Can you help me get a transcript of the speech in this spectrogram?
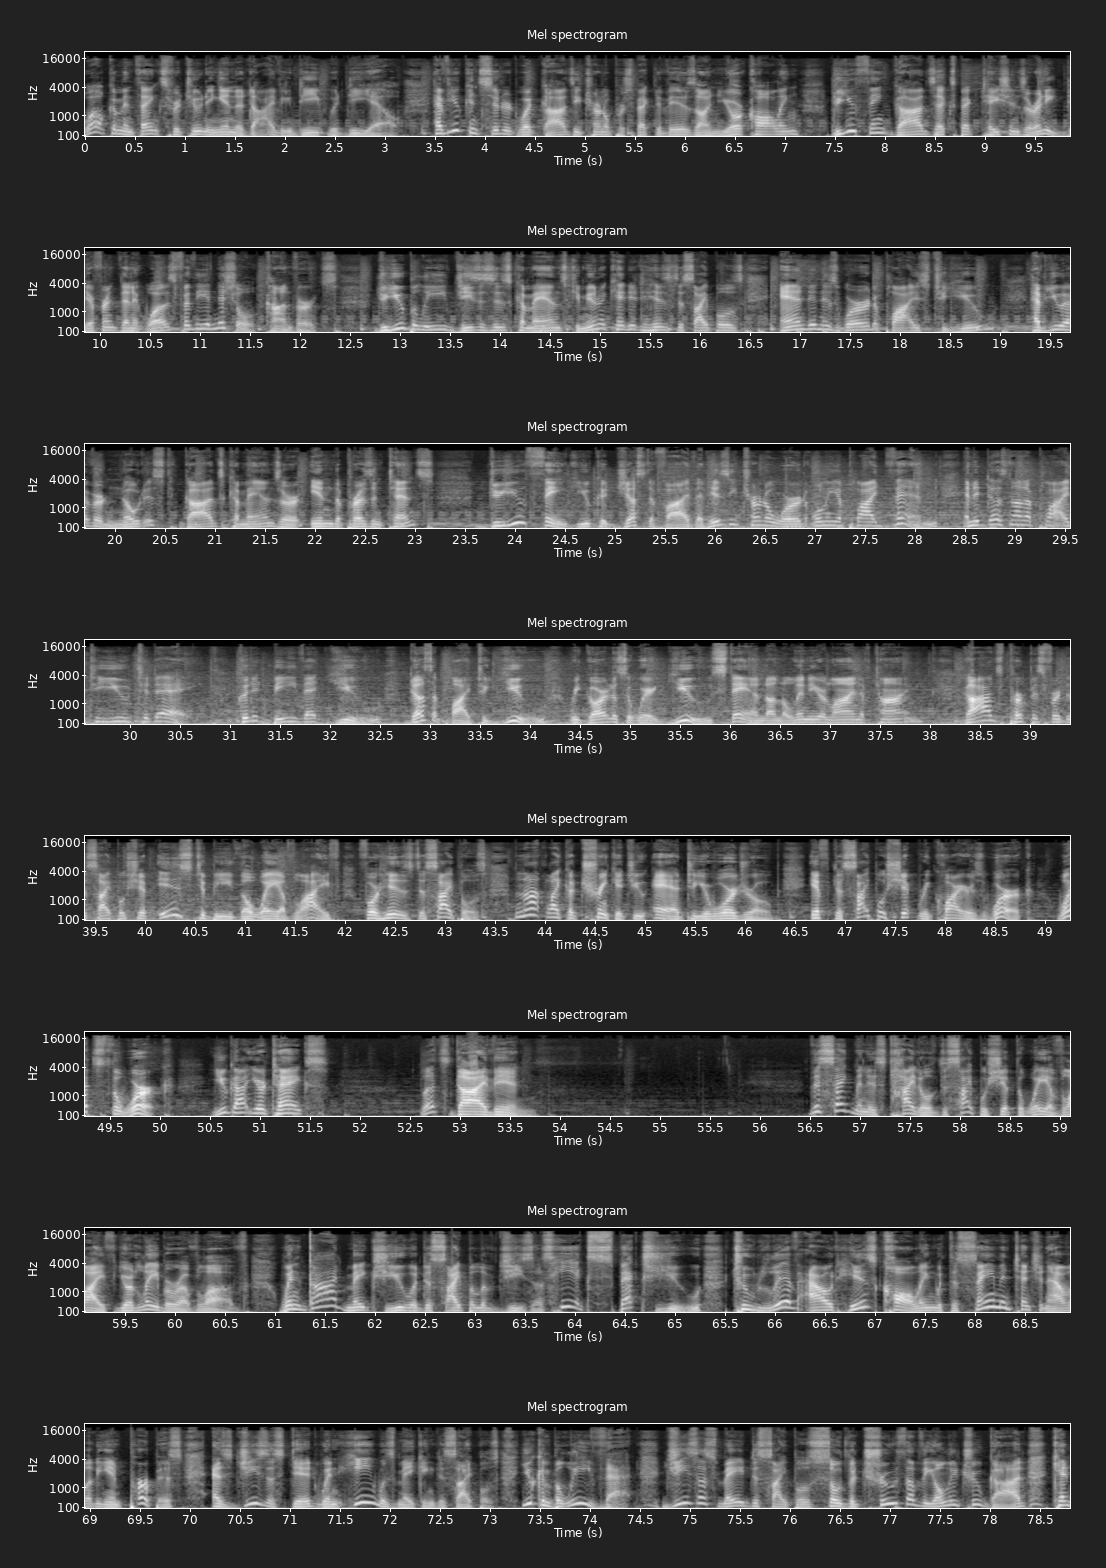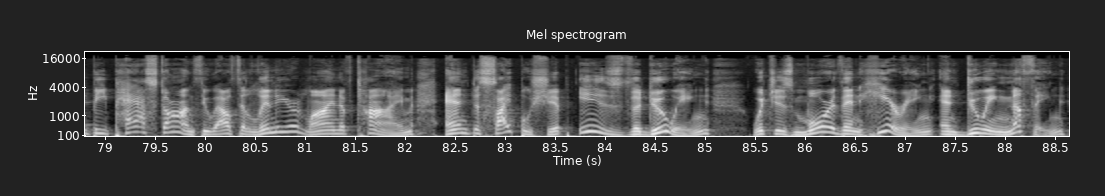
Welcome and thanks for tuning in to Diving Deep with DL. Have you considered what God's eternal perspective is on your calling? Do you think God's expectations are any different than it was for the initial converts? Do you believe Jesus' commands communicated to his disciples and in his word applies to you? Have you ever noticed God's commands are in the present tense? Do you think you could justify that his eternal word only applied then and it does not apply to you today? Could it be that you does apply to you regardless of where you stand on the linear line of time? God's purpose for discipleship is to be the way of life for his disciples, not like a trinket you add to your wardrobe. If discipleship requires work, what's the work? You got your tanks. Let's dive in. This segment is titled Discipleship the Way of Life, Your Labor of Love. When God makes you a disciple of Jesus, He expects you to live out His calling with the same intentionality and purpose as Jesus did when He was making disciples. You can believe that. Jesus made disciples so the truth of the only true God can be passed on throughout the linear line of time, and discipleship is the doing which is more than hearing and doing nothing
